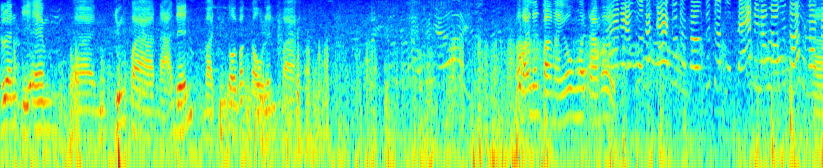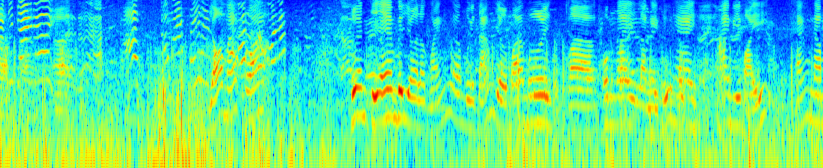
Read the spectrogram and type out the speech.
Thưa anh chị em, à, chuyến phà đã đến và chúng tôi bắt đầu lên phà. Có phải lên phà này không Tràm ơi? Này không được hết cha, cứ từ từ cứ cho chuột đá đi lâu lâu mới tới một lần À. này cứ chơi đi. À, Không, gió mát tí đi. Gió mát quá. Thưa anh chị em, bây giờ là khoảng ờ, 18 giờ 30 và hôm nay là ngày thứ hai 27 tháng 5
